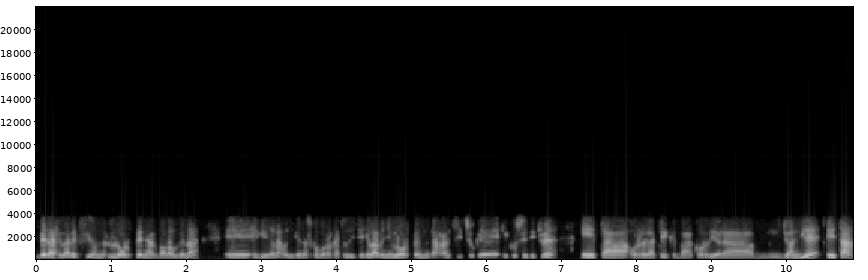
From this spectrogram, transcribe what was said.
Beraz, elabekzion lorpenak badaudela, e, egi dela, baina asko borrokatu ditekela, baina lorpen garrantzitsuk e, ikusi ditue, eta horregatik ba, akordiora joan die, eta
